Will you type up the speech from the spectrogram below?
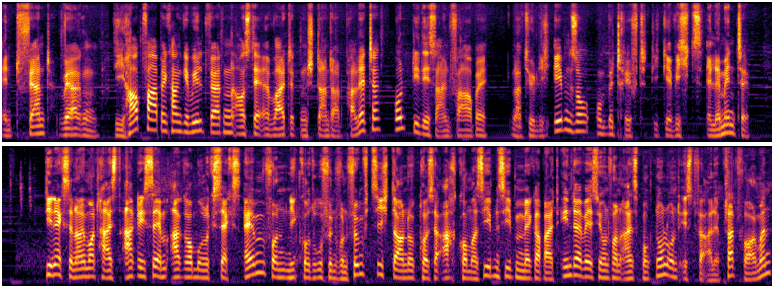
entfernt werden. Die Hauptfarbe kann gewählt werden aus der erweiterten Standardpalette und die Designfarbe natürlich ebenso und betrifft die Gewichtselemente. Die nächste Neumod heißt Agrisem Agromulk 6M von Nicodru 55, Downloadgröße 8,77 MB in der Version von 1.0 und ist für alle Plattformen.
